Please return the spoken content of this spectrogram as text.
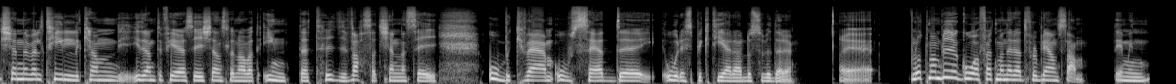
känner väl till, kan identifiera sig i känslan av att inte trivas, att känna sig obekväm, osedd, eh, orespekterad och så vidare. Eh, låter man bli att gå för att man är rädd för att bli ensam? Det är min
